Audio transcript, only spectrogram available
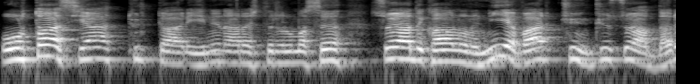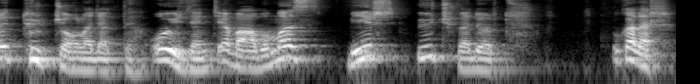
Orta Asya Türk tarihinin araştırılması. Soyadı kanunu niye var? Çünkü soyadları Türkçe olacaktı. O yüzden cevabımız 1, 3 ve 4. Bu kadar.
